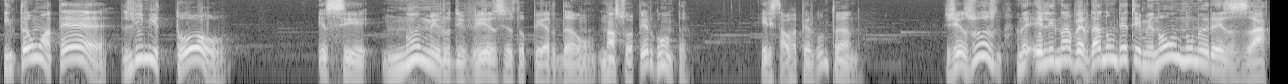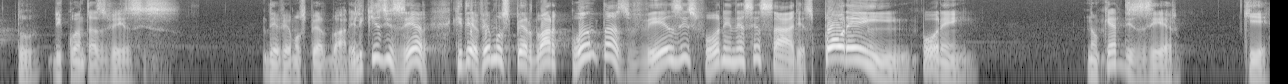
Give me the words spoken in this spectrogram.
então, até limitou esse número de vezes do perdão na sua pergunta. Ele estava perguntando: Jesus, ele na verdade não determinou um número exato de quantas vezes devemos perdoar. Ele quis dizer que devemos perdoar quantas vezes forem necessárias. Porém, porém, não quer dizer que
